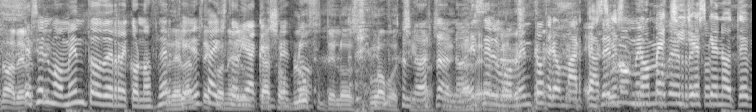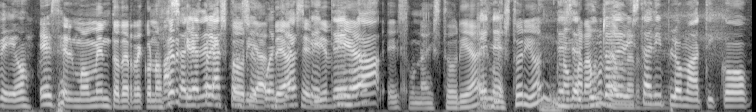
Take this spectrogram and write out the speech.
No, adelante. es el momento de reconocer Adelante que esta con historia el que caso empezó- bluff de los globos No, chinos. no, no, Venga, es el momento. Pero Marta, es el es- momento no me de chilles que no te veo. Es el momento de reconocer Más allá que de esta las historia de consecuencias hace que 10 tenga, días es una historia, es En un el- historión. Desde no el punto de hablar vista ello. diplomático,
